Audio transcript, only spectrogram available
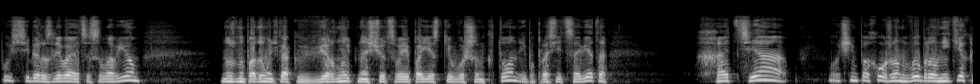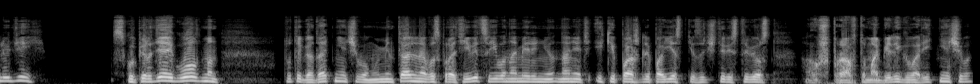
Пусть себе разливается соловьем. Нужно подумать, как вернуть насчет своей поездки в Вашингтон и попросить совета. Хотя, очень похоже, он выбрал не тех людей. Скупердяй Голдман, тут и гадать нечего, моментально воспротивится его намерению нанять экипаж для поездки за 400 верст, а уж про автомобили говорить нечего.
